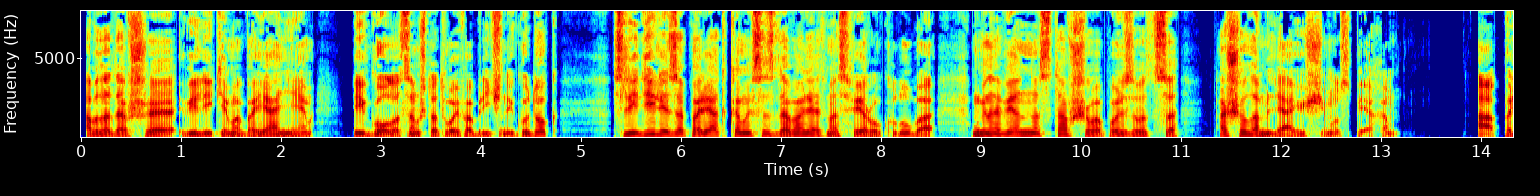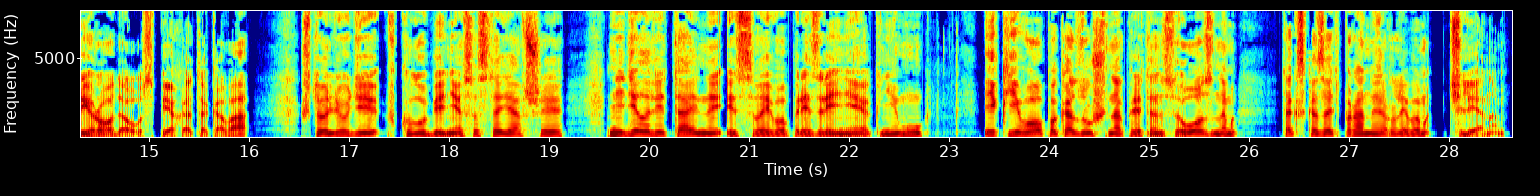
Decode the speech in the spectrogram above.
обладавшая великим обаянием и голосом, что твой фабричный гудок, следили за порядком и создавали атмосферу клуба, мгновенно ставшего пользоваться ошеломляющим успехом. А природа успеха такова, что люди в клубе не состоявшие не делали тайны из своего презрения к нему и к его показушно-претенциозным, так сказать, пронырливым членам.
